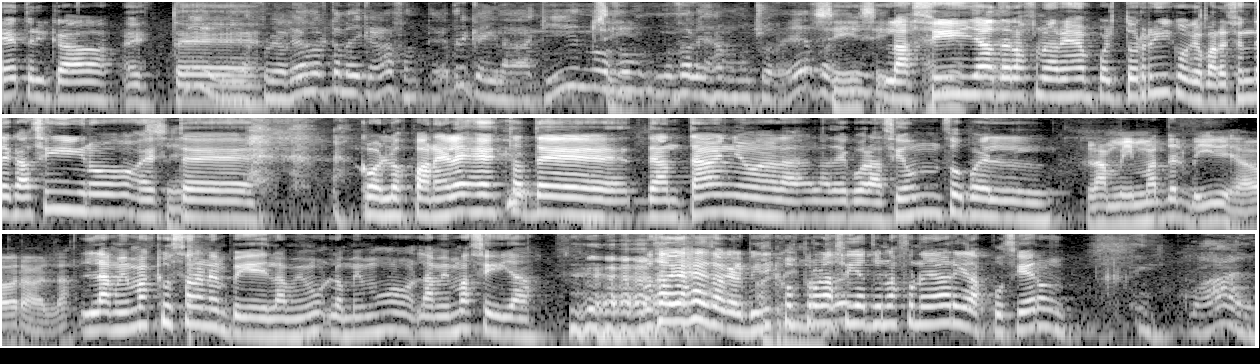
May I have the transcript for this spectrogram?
tétrica, Sí, este... las funerarias norteamericanas son tétricas y las de aquí no, Sí. son- no se alejan mucho de eso. Sí, Aquí- sí. Las sillas de las funerarias en Puerto Rico que parecen de casino, Sí. este, con los paneles estos de, de antaño, la, la decoración súper... Las mismas del vídeo ahora, ¿verdad? Las mismas que usan en el BD, la, mismo, lo mismo, la misma silla. ¿No sabías eso? Que el BD compró las sillas de una funeraria y las pusieron... ¿En cuál?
